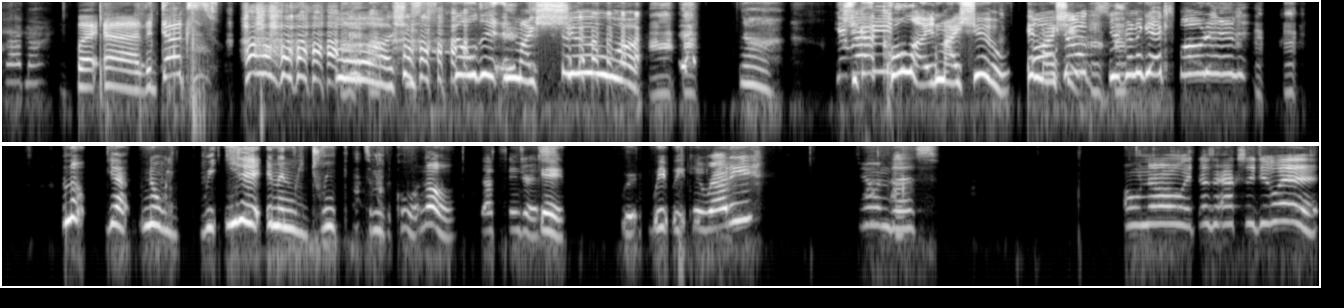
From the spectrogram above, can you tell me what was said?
Grab mine. But uh, the ducks. Ugh, she spilled it in my shoe. Ugh. Get she ready. got cola in my shoe. In oh, my shoe. ducks, you're gonna get exploded. No, yeah, no, we we eat it and then we drink some of the cola. No, that's dangerous. Okay. Wait, wait, wait. Okay, ready? Doing this. Oh no, it doesn't actually do it.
